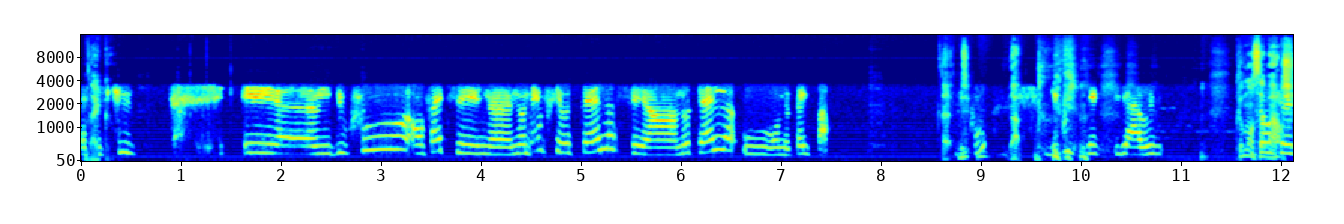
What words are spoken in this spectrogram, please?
Elle s'excuse. Et euh, du coup, en fait, c'est une No Name Free Hostel, c'est un hôtel où on ne paye pas. Ah, Du coup ah, Du coup, il y a, oui, Comment ça Donc marche euh,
